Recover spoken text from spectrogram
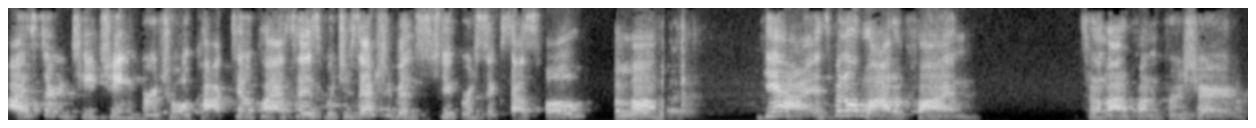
I started teaching virtual cocktail classes, which has actually been super successful. I love that. Yeah, it's been a lot of fun. It's been a lot of fun for sure.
